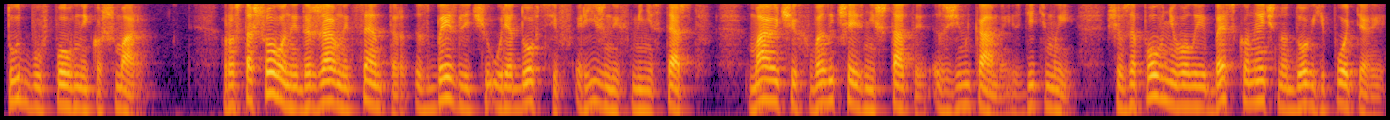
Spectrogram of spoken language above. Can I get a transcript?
Тут був повний кошмар. Розташований державний центр з безліччю урядовців ріжних міністерств, маючих величезні штати з жінками, з дітьми, що заповнювали безконечно довгі потяги,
